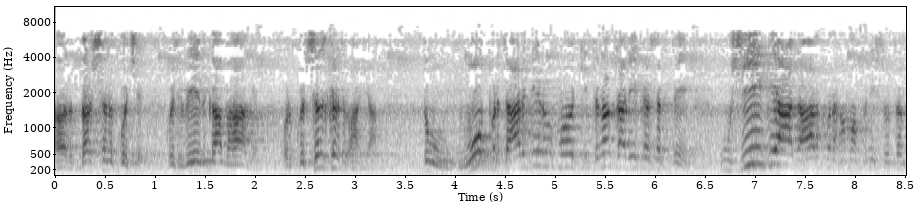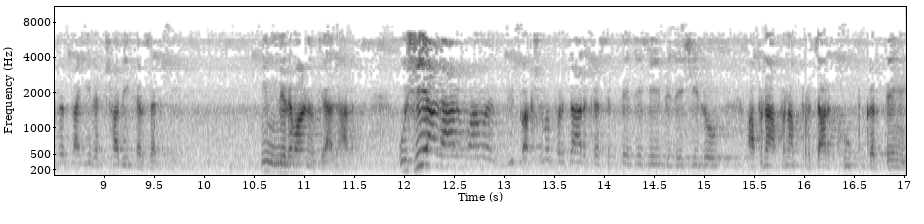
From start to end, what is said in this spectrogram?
और दर्शन कुछ कुछ वेद का भाग और कुछ संस्कृत भाषा। तो वो प्रचार के रूप में कितना कार्य कर सकते हैं, उसी के आधार पर हम अपनी स्वतंत्रता की रक्षा भी कर सकते हैं। निर्माणों के आधार उसी आधार पर हम विपक्ष में प्रचार कर सकते हैं। जैसे विदेशी लोग अपना अपना प्रचार खूब करते हैं,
